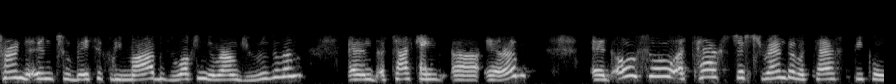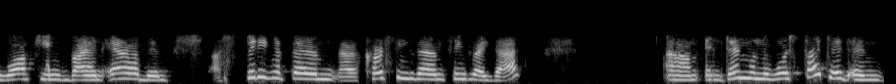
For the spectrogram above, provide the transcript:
turned into basically mobs walking around Jerusalem and attacking uh, Arabs. And also attacks, just random attacks, people walking by an Arab and uh, spitting at them, uh, cursing them, things like that. Um, and then when the war started and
